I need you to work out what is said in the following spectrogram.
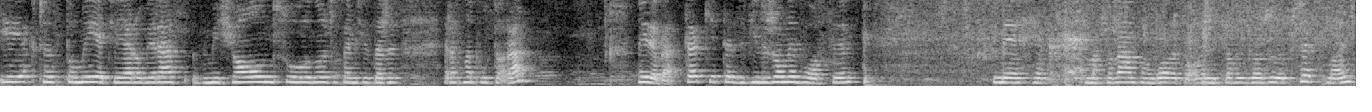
jak często myjecie. Ja robię raz w miesiącu, no czasami się zdarzy raz na półtora. No i dobra, takie te zwilżone włosy. W sumie jak masowałam tą głowę, to one mi trochę zdążyły przesnąć.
